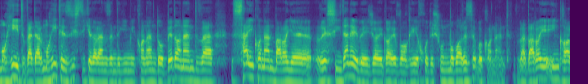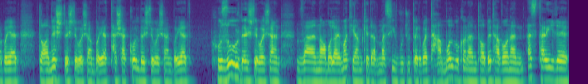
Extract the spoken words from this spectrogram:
محیط و در محیط زیستی که دارن زندگی می‌کنند و بدانند و سعی کنند برای رسیدن به جایگاه واقعی خودشون مبارزه بکنند. و برای این کار باید دانش داشته باشن باید تشکل داشته باشن باید حضور داشته باشند و ناملایماتی هم که در مسیر وجود داره باید تحمل بکنن تا بتوانند از طریق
